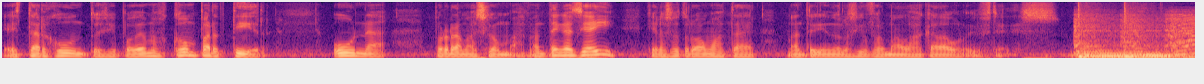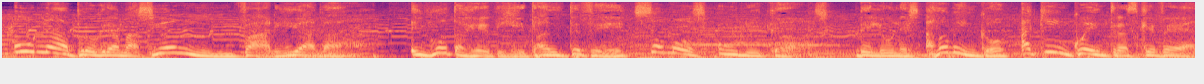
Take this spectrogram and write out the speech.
estar juntos y podemos compartir una programación más. Manténgase ahí, que nosotros vamos a estar manteniéndolos informados a cada uno de ustedes. Una programación variada en JG Digital TV somos únicos. De lunes a domingo, aquí encuentras que ver.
